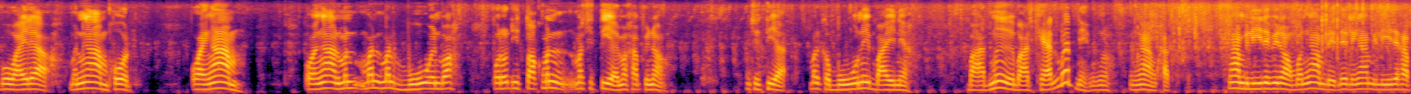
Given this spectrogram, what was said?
บัไหว้แล้ว มันงามโพดอ้อยงามอ้อยงามมันมันมันบูเป็นบ่พอรถอีตอกมันมันสิเตี้ยมาครับพี่น้องมันสิเตียมันก็บูในใบเนี่ย บาดมือบาดแขนเบิดนี่มันมันงามคักงามบิลีได้พี่น้องบนงามเล็ดได้เลยงามบิลีได้ครับ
